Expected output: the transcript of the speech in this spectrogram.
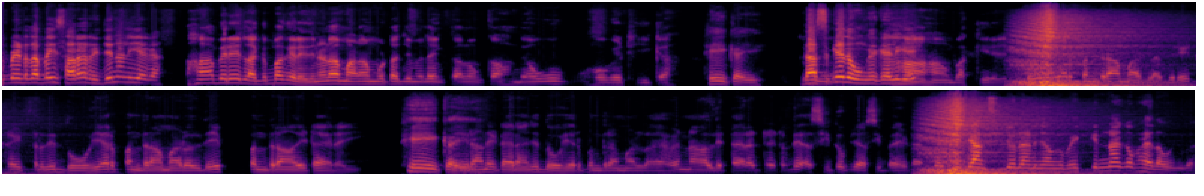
ਪਿੰਡ ਦਾ ਬਈ ਸਾਰਾ origignal ਹੀ ਹੈਗਾ। ਹਾਂ ਵੀਰੇ ਲਗਭਗ ਰੀਜਨਲ ਆ ਮਾੜਾ ਮੋਟਾ ਜਿਵੇਂ ਲਿੰਕਾਂ ਲੁੰਕਾਂ ਹੁੰਦੇ ਆ ਉਹ ਹੋਵੇ ਠੀਕ ਆ। ਠੀਕ ਹੈ ਜੀ। ਦੱਸ ਕੇ ਦਊਂਗੇ ਕਹਿ ਲਈਏ। ਹਾਂ ਹਾਂ ਬਾਕੀ ਰੀਜਨਲ 2015 ਮਾਡਲ ਆ ਵੀਰੇ ਟਰੈਕਟਰ ਦੇ 2015 ਮਾਡਲ ਦੇ 15 ਦੇ ਟਾਇਰ ਆ ਜੀ। ਠੀਕ ਹੈ ਜੀ। 13 ਦੇ ਟਾਇਰਾਂ 'ਚ 2015 ਮਾਡਲ ਆਇਆ ਹੋਇਆ ਨਾਲ ਦੇ ਟਾਇਰ ਆ ਟਰੈਕਟਰ ਦੇ 80 ਤੋਂ 85 ਪੈਸੇ ਟਾਇਰ। ਤੇ ਜੇ ਏਜੰਸੀ ਚੋਂ ਲੈਣ ਜਾਓਗੇ ਬਈ ਕਿੰਨਾ ਕੁ ਫਾਇਦਾ ਹੋ ਜਾਊਗਾ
